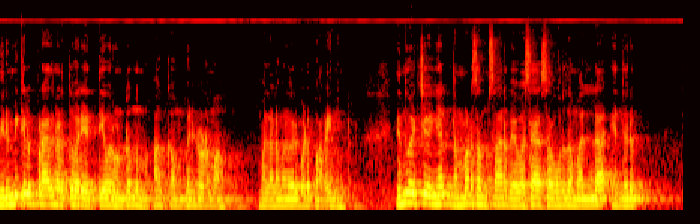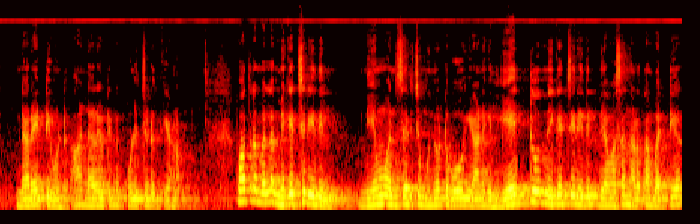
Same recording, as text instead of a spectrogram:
വിരമിക്കൽ പ്രായത്തിനടുത്ത് വരെ എത്തിയവരുണ്ടെന്നും ആ കമ്പനിയുടെ ഉടമ മലയാള മനോരമയോട് പറയുന്നുണ്ട്. എന്ന് വെച്ച് കഴിഞ്ഞാൽ നമ്മുടെ സംസ്ഥാനം വ്യവസായ സൗഹൃദമല്ല എന്നൊരു നെറേറ്റീവുണ്ട് ആ നെറേറ്റീവിനെ പൊളിച്ചെടുക്കുകയാണ്. മാത്രമല്ല മികച്ച രീതിയിൽ നിയമം അനുസരിച്ച് മുന്നോട്ട് പോവുകയാണെങ്കിൽ ഏറ്റവും മികച്ച രീതിയിൽ വ്യവസായം നടത്താൻ പറ്റിയ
